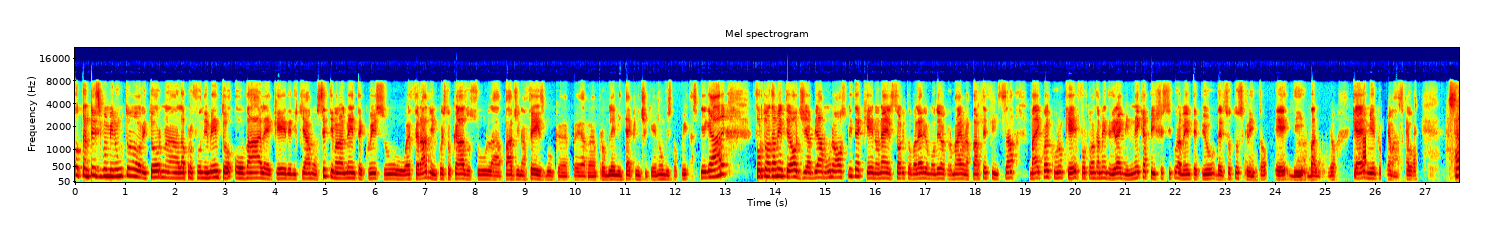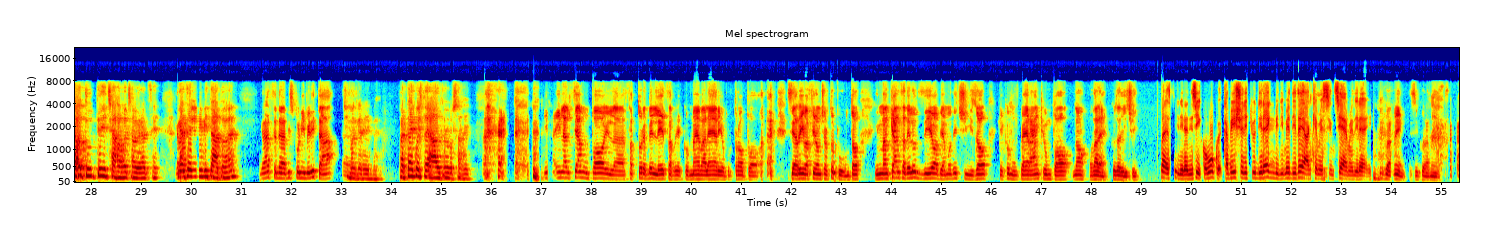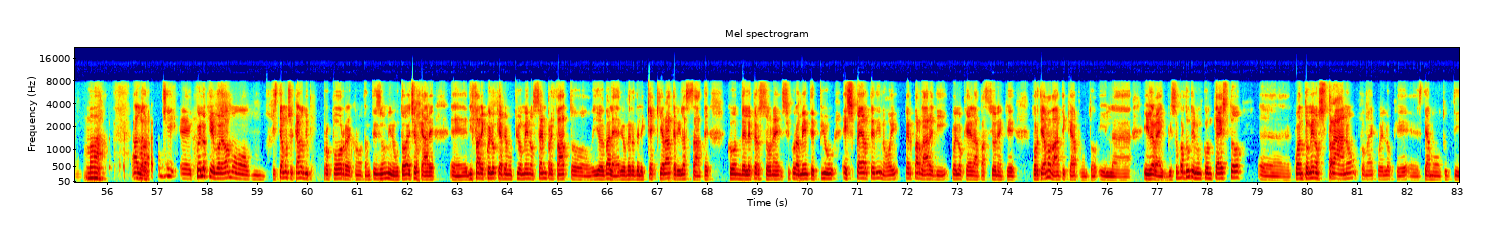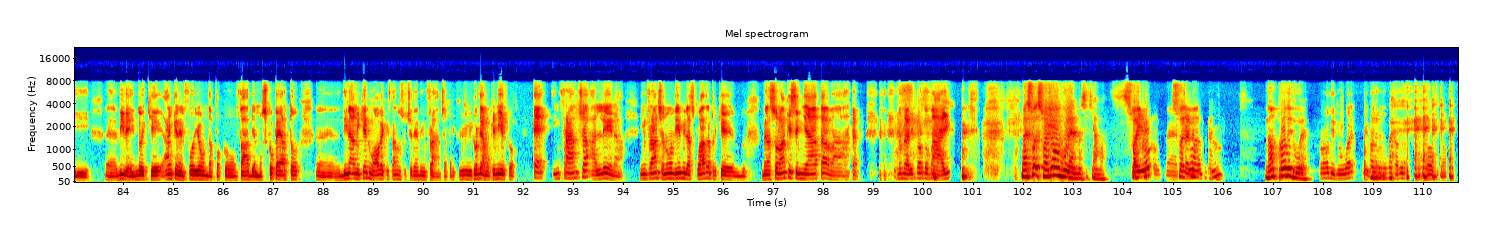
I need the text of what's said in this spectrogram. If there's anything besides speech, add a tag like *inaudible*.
Ottantesimo minuto, ritorna l'approfondimento ovale che dedichiamo settimanalmente qui su F Radio, in questo caso sulla pagina Facebook eh, per problemi tecnici che non vi sto qui a spiegare. Fortunatamente oggi abbiamo un ospite che non è il solito Valerio Modeo che ormai è una parte fissa, ma è qualcuno che fortunatamente di rugby ne capisce sicuramente più del sottoscritto e di Valerio, che è Mirko Camasco. Ciao a tutti, ciao, ciao, grazie. Grazie, grazie di invitato. Eh? Grazie della disponibilità. Ci mancherebbe. Per te questo è altro, lo sai. *laughs* Innalziamo un po' il fattore bellezza perché con me Valerio purtroppo *laughs* si arriva fino a un certo punto. In mancanza dello zio abbiamo deciso che comunque era anche un po'... No, Vale, cosa dici? Beh, sì, direi di sì. Comunque capisce di più di rugby di me e di te, anche messi insieme, direi. Sicuramente, sicuramente. *laughs* Ma allora, oggi eh, quello che volevamo, che stiamo cercando di proporre con l'ottantesimo minuto è cercare eh, di fare quello che abbiamo più o meno sempre fatto io e Valerio, ovvero delle chiacchierate rilassate con delle persone sicuramente più esperte di noi per parlare di quello che è la passione che portiamo avanti, che è appunto il, il rugby, soprattutto in un contesto eh, quantomeno strano come è quello che eh, stiamo tutti eh, vivendo e che anche nel fuori onda poco fa abbiamo scoperto eh, dinamiche nuove che stanno succedendo in Francia. Perché ricordiamo che Mirko è in Francia, allena in Francia, non dirmi la squadra perché me la sono anche segnata, ma *laughs* non me la ricordo mai. Ma Soyon Angoulême si chiama. Soyon, Soyon No, Pro de 2. Pro di 2. Pro di 2. *laughs*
